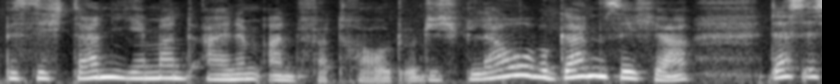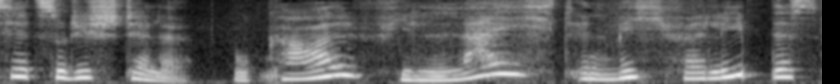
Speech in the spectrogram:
bis sich dann jemand einem anvertraut. Und ich glaube ganz sicher, das ist jetzt so die Stelle, wo Karl vielleicht in mich verliebt ist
